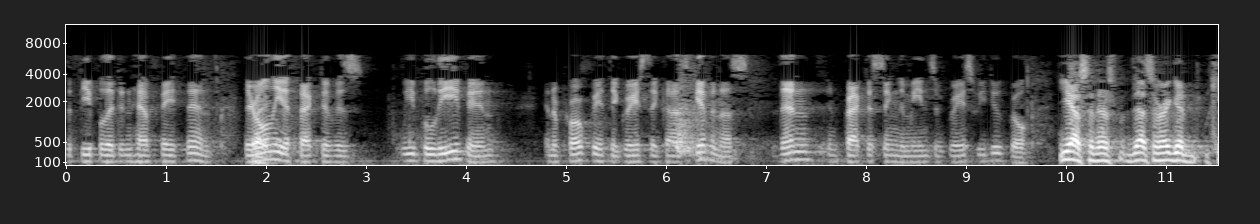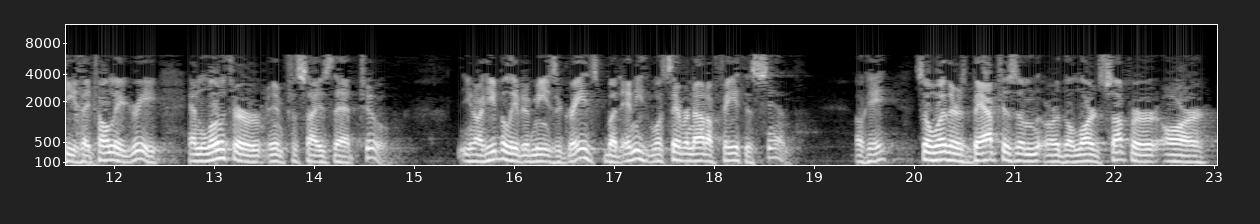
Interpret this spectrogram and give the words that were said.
the people that didn't have faith then. Their Right. only effective is we believe in and appropriate the grace that God's given us. Then, in practicing the means of grace, we do grow. Yes, and there's, that's very good, Keith. I totally agree. And Luther emphasized that too. You know, he believed it means of grace, but any whatsoever not of faith is sin. Okay, so whether it's baptism or the Lord's Supper or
